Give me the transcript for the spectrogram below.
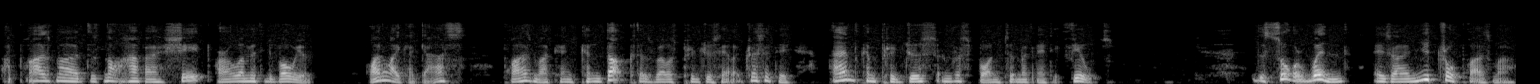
a plasma does not have a shape or a limited volume. Unlike a gas, plasma can conduct as well as produce electricity and can produce and respond to magnetic fields. The solar wind is a neutral plasma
